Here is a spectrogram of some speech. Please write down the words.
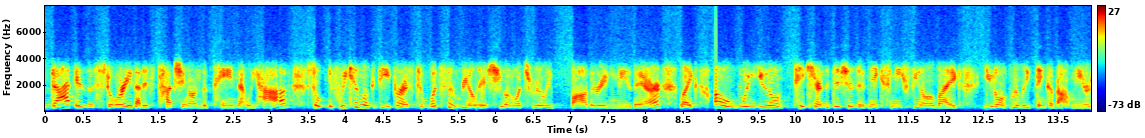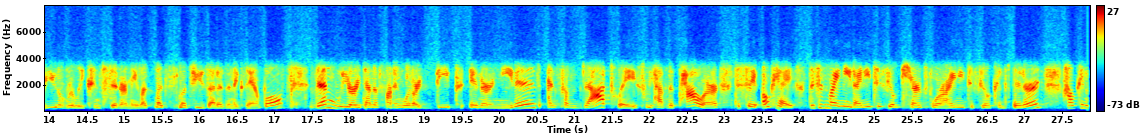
That is the story that is is touching on the pain that we have. So if we can look deeper as to what's the real issue and what's really bothering me there, like, oh, when you don't take care of the dishes, it makes me feel like you don't really think about me or you don't really consider me. Let, let's let's use that as an example. Then we are identifying what our deep inner need is, and from that place, we have the power to say, okay, this is my need. I need to feel cared for. I need to feel considered. How can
